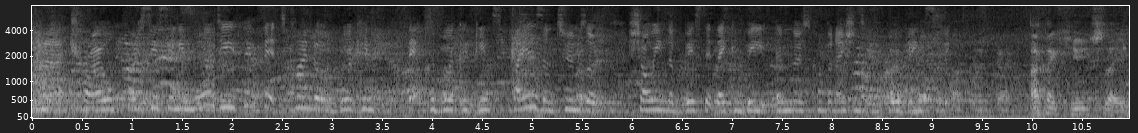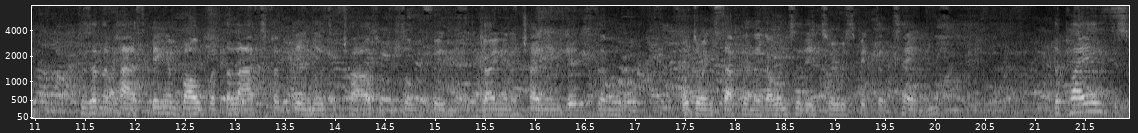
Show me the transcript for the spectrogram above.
uh, trial process anymore. Do you think that's kind of working, that could work against players in terms of showing the best that they can be in those combinations before being selected? I think hugely, because in the past, being involved with the last 15 years of trials with the Silver Ferns, going in and training against them or, or doing stuff when they go into their two respective teams, the players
